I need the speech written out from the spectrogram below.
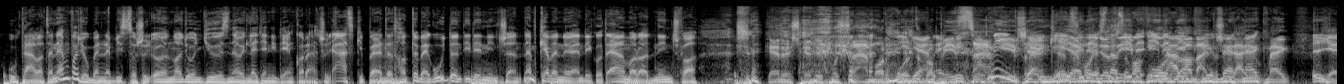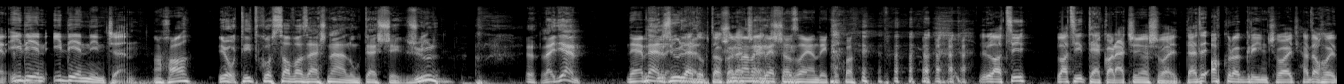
utálata. Nem vagyok benne biztos, hogy olyan nagyon győzne, hogy legyen idén karácsony. Átszkipelted, ha tömeg úgy dönt, idén nincsen. Nem kell venni ajándékot, elmarad, nincs fa. Kereskedők most rámarkoltak Igen, a pénztárgépre. Nincsen kész, hogy idén az hirdetnek. csináljuk meg. Igen, idén, idén nincsen. Aha. Jó, titkos szavazás nálunk, tessék. Zsül? Legyen? De Ne Zsül ledobta a Zsül már megvette az ajándékokat. Laci, Laci, te karácsonyos vagy. Tehát akkor a Grinch vagy. Hát ahogy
